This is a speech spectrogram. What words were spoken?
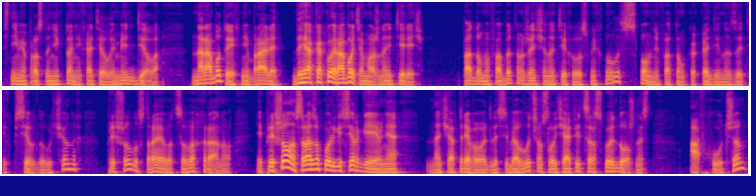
С ними просто никто не хотел иметь дело. На работу их не брали. Да и о какой работе можно идти речь? Подумав об этом, женщина тихо усмехнулась, вспомнив о том, как один из этих псевдоученых пришел устраиваться в охрану. И пришел он сразу к Ольге Сергеевне, начав требовать для себя в лучшем случае офицерскую должность, а в худшем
